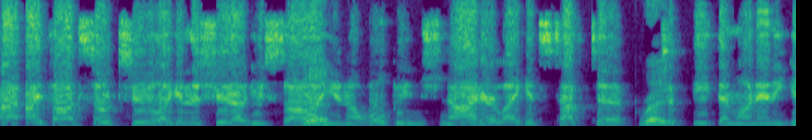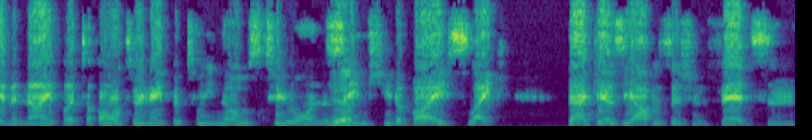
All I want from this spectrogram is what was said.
I, I thought so too. Like in the shootout, you saw, Yeah. you know, Holtby and Schneider. Like it's tough to Right. to beat them on any given night, but to alternate between those two on the Yeah. same sheet of ice, like that gives the opposition fits. And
